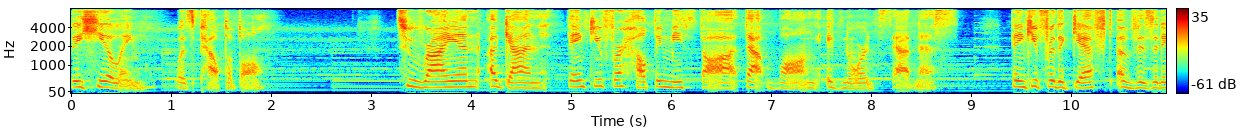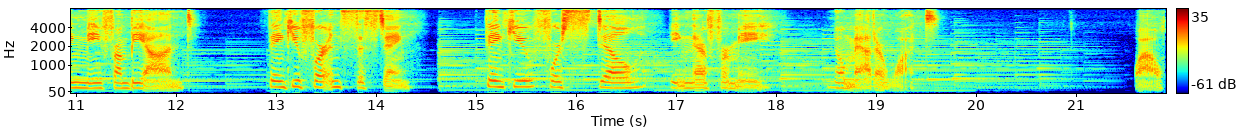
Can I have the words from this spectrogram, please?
The healing was palpable. To Ryan, again, thank you for helping me thaw that long ignored sadness. Thank you for the gift of visiting me from beyond. Thank you for insisting. Thank you for still being there for me, no matter what. Wow.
